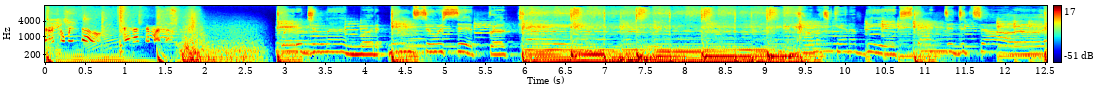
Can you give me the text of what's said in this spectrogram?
Recomendados de la semana. How much can I be expected to?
